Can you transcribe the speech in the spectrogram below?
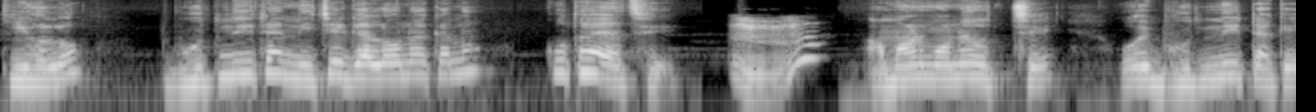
কি হলো? ভূতনিটা নিচে গেল না কেন? কোথায় আছে? আমার মনে হচ্ছে ওই ভূতনিটাকে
